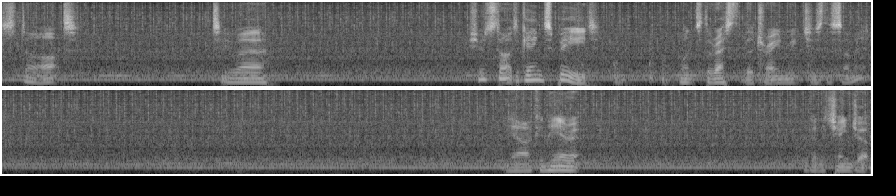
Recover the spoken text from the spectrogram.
start to uh, should start to gain speed once the rest of the train reaches the summit. Yeah, I can hear it. We're going to change up.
